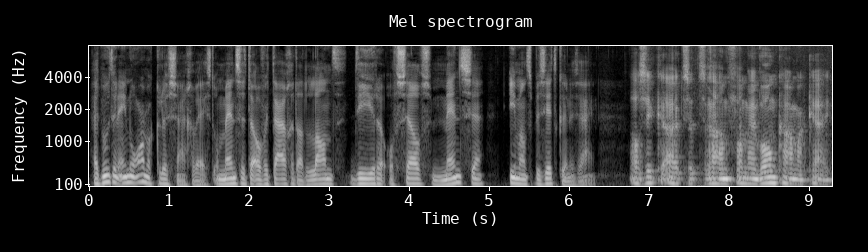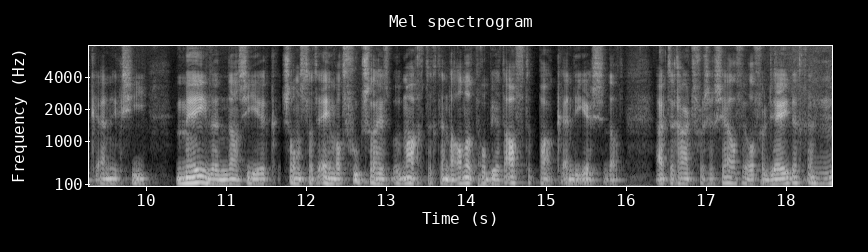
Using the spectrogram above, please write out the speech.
Het moet een enorme klus zijn geweest om mensen te overtuigen dat land, dieren of zelfs mensen iemands bezit kunnen zijn. Als ik uit het raam van mijn woonkamer kijk en ik zie meeuwen, dan zie ik soms dat een wat voedsel heeft bemachtigd en de ander probeert af te pakken. En de eerste dat uiteraard voor zichzelf wil verdedigen. Mhm.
